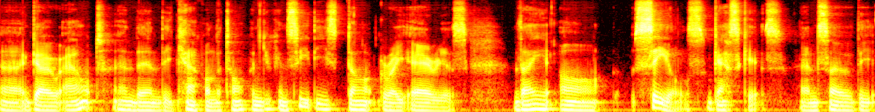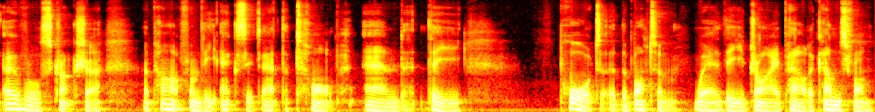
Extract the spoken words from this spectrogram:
uh, go out and then the cap on the top and you can see these dark grey areas. They are seals, gaskets, and so the overall structure, apart from the exit at the top and the port at the bottom where the dry powder comes from,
